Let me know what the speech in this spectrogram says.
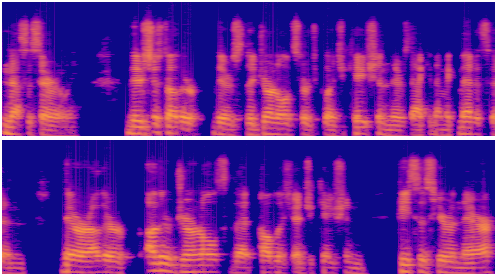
necessarily. There's just other there's the journal of surgical education there's academic medicine there are other other journals that publish education pieces here and there.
